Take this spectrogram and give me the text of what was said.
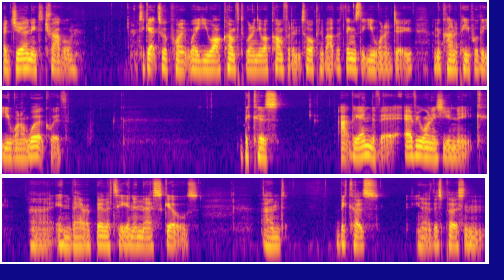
a journey to travel to get to a point where you are comfortable and you are confident talking about the things that you want to do and the kind of people that you want to work with. Because at the end of it, everyone is unique uh, in their ability and in their skills. And because, you know, this person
